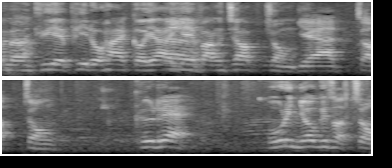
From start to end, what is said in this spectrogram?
그러면 귀에 필요할 거야 네. 예방 접종 야, 짭종. 그래. 우린 여기서 좀.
